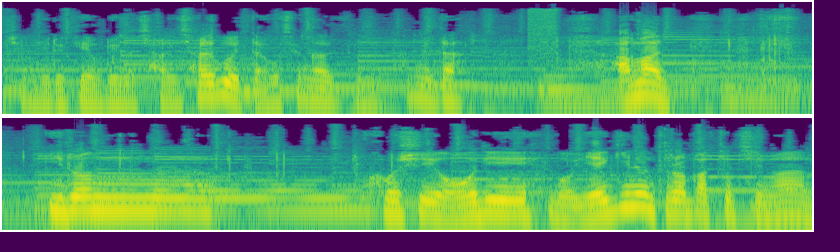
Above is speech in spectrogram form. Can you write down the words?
지금 이렇게 우리가 잘 살고 있다고 생각을 합니다. 아마 이런 곳이 어디 뭐 얘기는 들어봤겠지만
